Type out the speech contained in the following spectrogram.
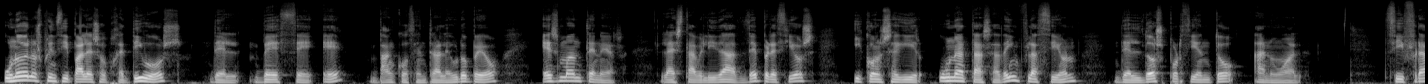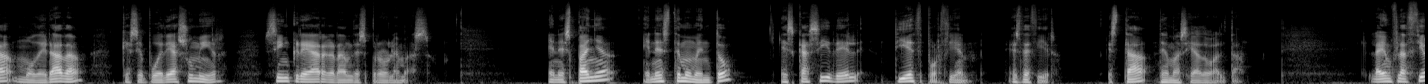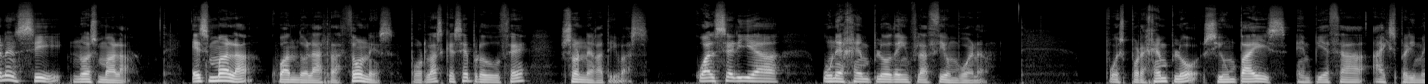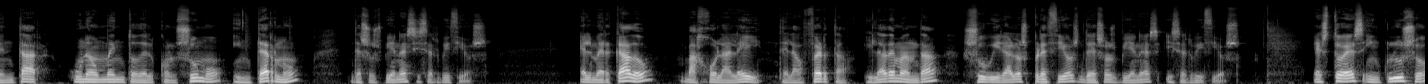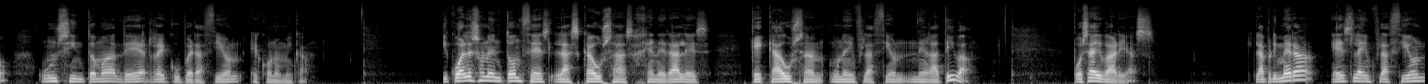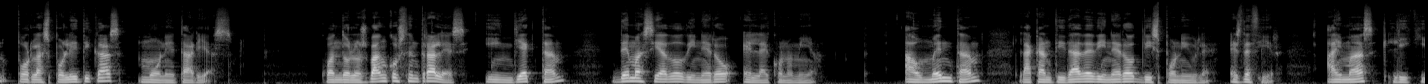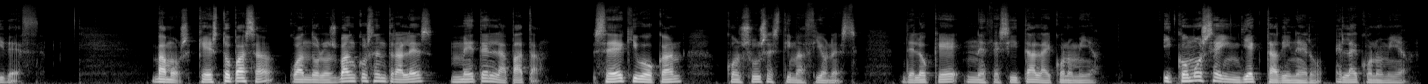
Uno de los principales objetivos del BCE, Banco Central Europeo, es mantener la estabilidad de precios y conseguir una tasa de inflación del 2% anual, cifra moderada que se puede asumir sin crear grandes problemas. En España, en este momento, es casi del 10%, es decir, está demasiado alta. La inflación en sí no es mala. Es mala cuando las razones por las que se produce son negativas. ¿Cuál sería un ejemplo de inflación buena? Pues por ejemplo, si un país empieza a experimentar un aumento del consumo interno de sus bienes y servicios. El mercado, bajo la ley de la oferta y la demanda, subirá los precios de esos bienes y servicios. Esto es incluso un síntoma de recuperación económica. ¿Y cuáles son entonces las causas generales que causan una inflación negativa? Pues hay varias. La primera es la inflación por las políticas monetarias. Cuando los bancos centrales inyectan demasiado dinero en la economía. Aumentan la cantidad de dinero disponible, es decir, hay más liquidez. Vamos, que esto pasa cuando los bancos centrales meten la pata, se equivocan con sus estimaciones de lo que necesita la economía. ¿Y cómo se inyecta dinero en la economía?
